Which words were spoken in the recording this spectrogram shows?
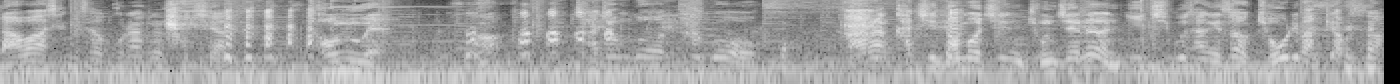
나와 생사고락을 같이 하는 전우회 어? 자전거 타고 나랑 같이 넘어진 존재는 이 지구상에서 겨울이밖에 없어.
